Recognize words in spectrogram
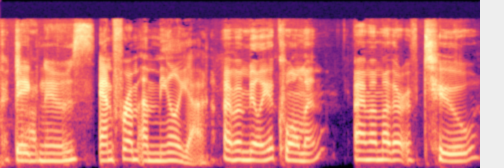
Good Big job. news. And from Amelia. I'm Amelia Kuhlmann. I'm a mother of two.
